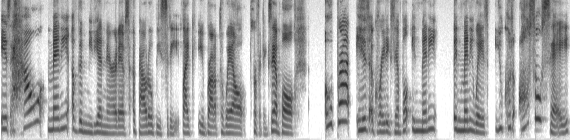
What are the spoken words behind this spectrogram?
is how many of the media narratives about obesity, like you brought up the whale, perfect example. Oprah is a great example in many in many ways. You could also say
